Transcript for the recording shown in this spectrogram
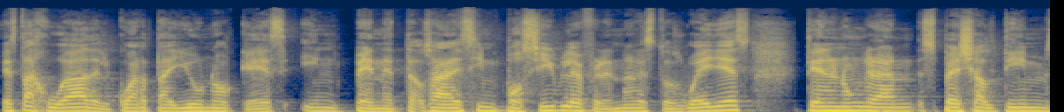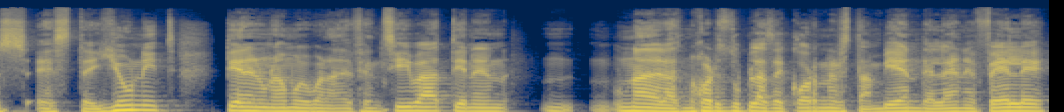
Esta jugada del cuarta y uno que es impenetrable, o sea, es imposible frenar estos güeyes. Tienen un gran special teams este, unit, tienen una muy buena defensiva, tienen una de las mejores duplas de corners también de la NFL. Que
